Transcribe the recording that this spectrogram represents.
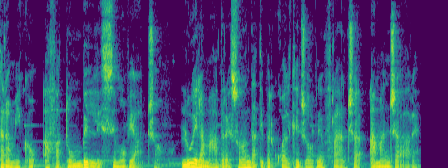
Caro amico ha fatto un bellissimo viaggio. Lui e la madre sono andati per qualche giorno in Francia a mangiare.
